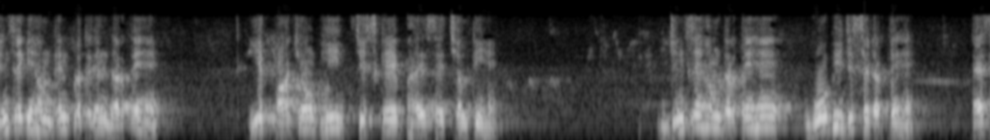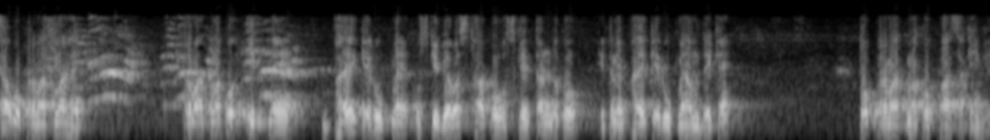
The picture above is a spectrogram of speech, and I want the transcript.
जिनसे कि हम दिन प्रतिदिन डरते हैं, ये पाँचों भी जिसके भय से चलती हैं। जिनसे हम डरते हैं, वो भी जिससे डरते हैं। ऐसा वो परमात्मा है। परमात्मा को इतने भय के रूप में, उसकी व्यवस्था को, उसके दंड को इतने भय के रूप में हम देखें तो परमात्मा को पा सकेंगे।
